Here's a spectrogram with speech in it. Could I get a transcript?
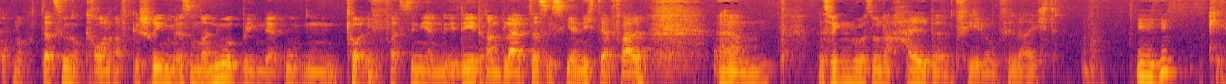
auch noch dazu noch grauenhaft geschrieben ist und man nur wegen der guten, tollen, faszinierenden Idee dran bleibt. Das ist hier nicht der Fall. Ähm, deswegen nur so eine halbe Empfehlung vielleicht. Mhm. Okay.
